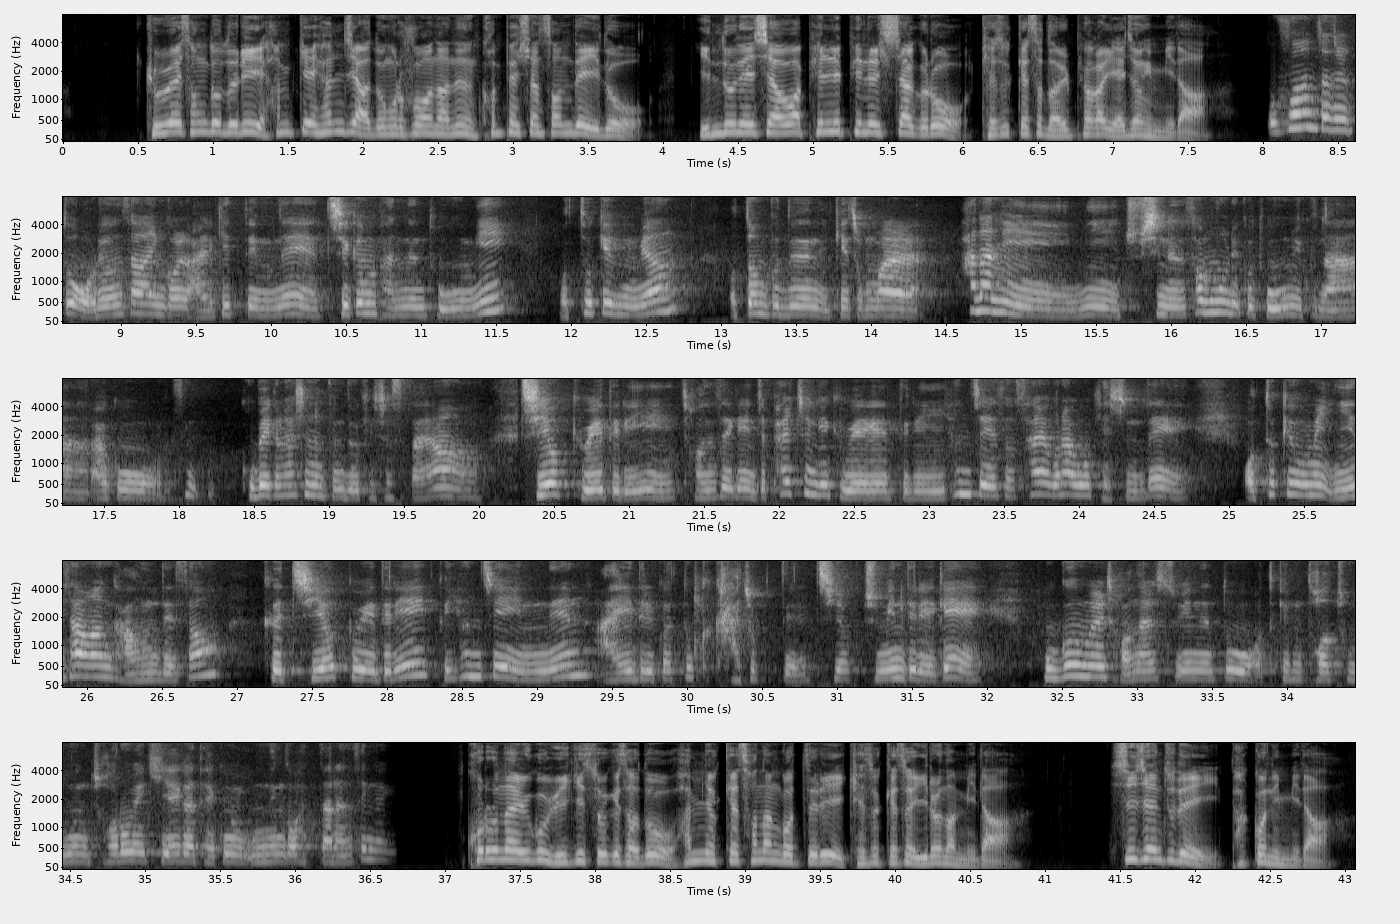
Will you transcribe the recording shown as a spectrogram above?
교회 성도들이 함께 현지 아동을 후원하는 컴패션 썬데이도 인도네시아와 필리핀을 시작으로 계속해서 넓혀갈 예정입니다. 또 후원자들도 어려운 상황인 걸 알기 때문에 지금 받는 도움이 어떻게 보면 어떤 분은 이게 정말 하나님이 주시는 선물이고 도움이구나라고 생- 고백을 하시는 분도 계셨어요. 지역 교회들이 전 세계 이제 8천 개 교회들이 현지에서 사역을 하고 계신데 어떻게 보면 이 상황 가운데서 그 지역 교회들이 그 현지에 있는 아이들과 또 그 가족들, 지역 주민들에게 복음을 전할 수 있는 또 어떻게 보면 더 좋은 절호의 기회가 되고 있는 것 같다는 생각이 코로나19 위기 속에서도 합력해 선한 것들이 계속해서 일어납니다. CGN 투데이 박건입니다.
